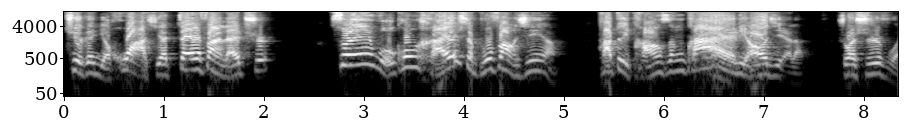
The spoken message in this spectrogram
去给你化些斋饭来吃。”孙悟空还是不放心啊。他对唐僧太了解了，说：“师傅，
